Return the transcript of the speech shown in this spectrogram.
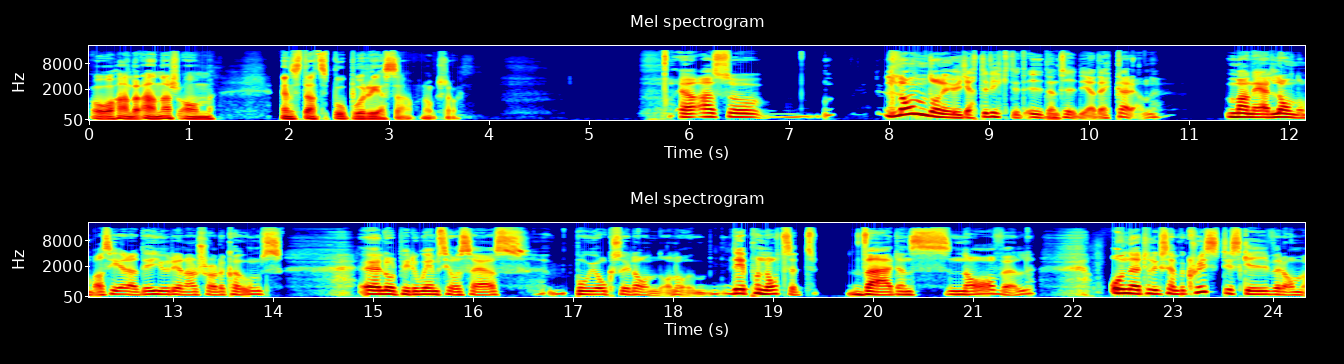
och handlar annars om en stadsbo på resa av något slag? Ja, alltså... London är ju jätteviktigt i den tidiga deckaren. Man är Londonbaserad, det är ju redan Sherlock Holmes. Eh, Lord Peter Wimsey och Sass bor ju också i London. Det är på något sätt världens navel. Och när till exempel Christie skriver om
